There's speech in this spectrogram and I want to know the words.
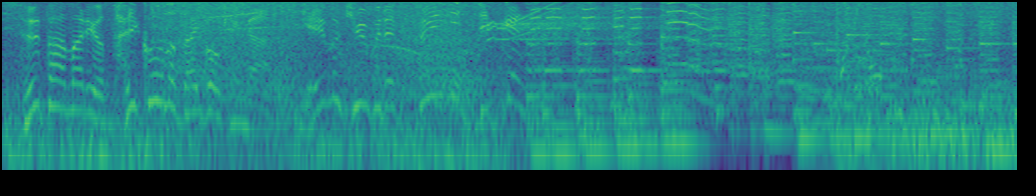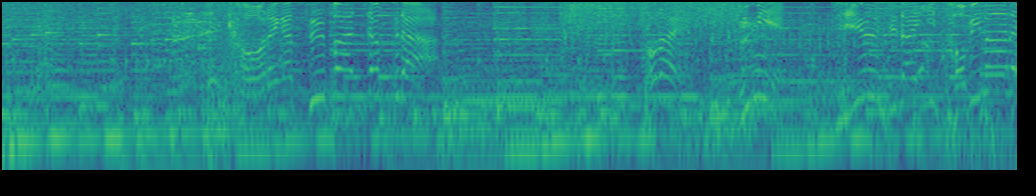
スーパーマリオ最高の大冒険がゲームキューブでついに実現これがスーパージャンプだ空へ海へ 自由自在に飛び回れ。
